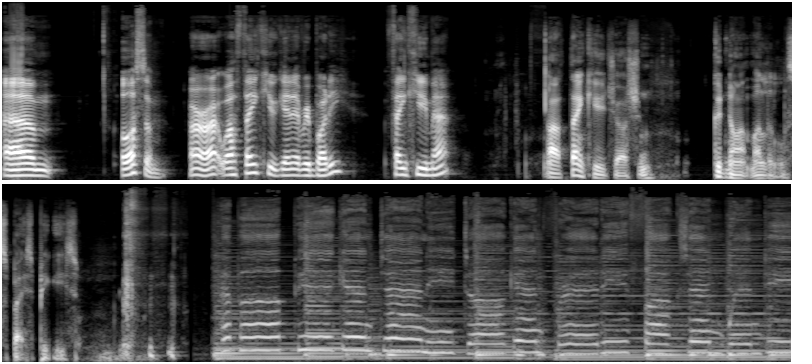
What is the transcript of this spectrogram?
Um, awesome. All right. Well, thank you again, everybody. Thank you, Matt. oh, thank you, Josh, and good night, my little space piggies. Peppa Pig and Danny Dog and Freddy Fox and Wendy Wolf, Susie Sheep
